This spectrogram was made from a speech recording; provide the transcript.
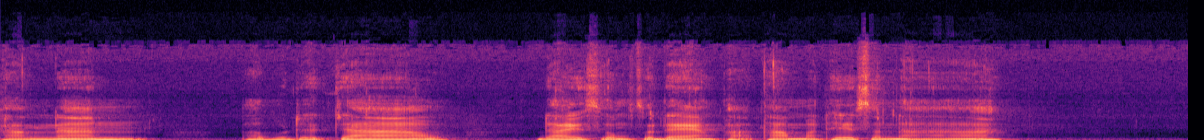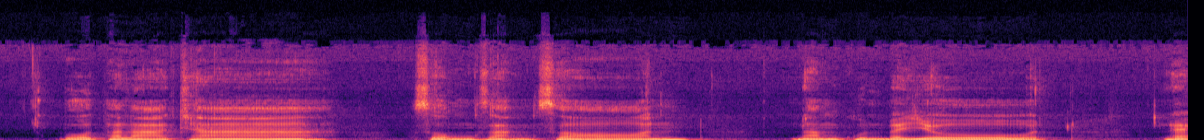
ครั้งนั้น พระพุทธเจ้าได้ทรงแสดงพระธรรมเทศนา โปรดพระราชา ทรงสั่งสอนนำคุณประโยชน์ และ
